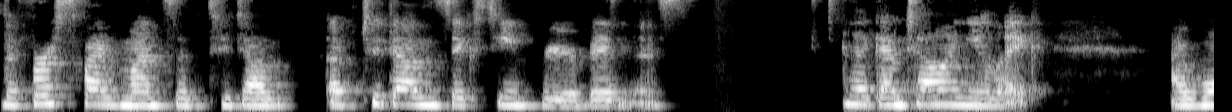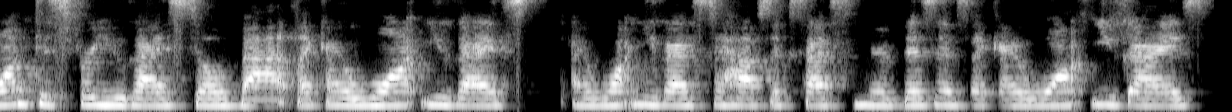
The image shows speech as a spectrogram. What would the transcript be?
the first five months of 2000, of 2016 for your business like i'm telling you like i want this for you guys so bad like i want you guys i want you guys to have success in your business like i want you guys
